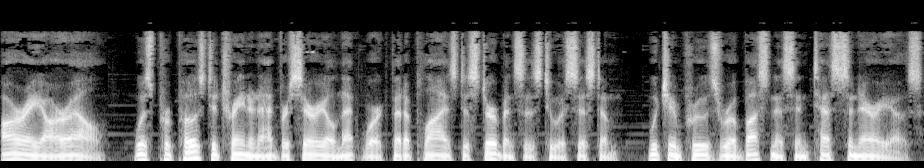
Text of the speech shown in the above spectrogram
RARL, was proposed to train an adversarial network that applies disturbances to a system, which improves robustness in test scenarios.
